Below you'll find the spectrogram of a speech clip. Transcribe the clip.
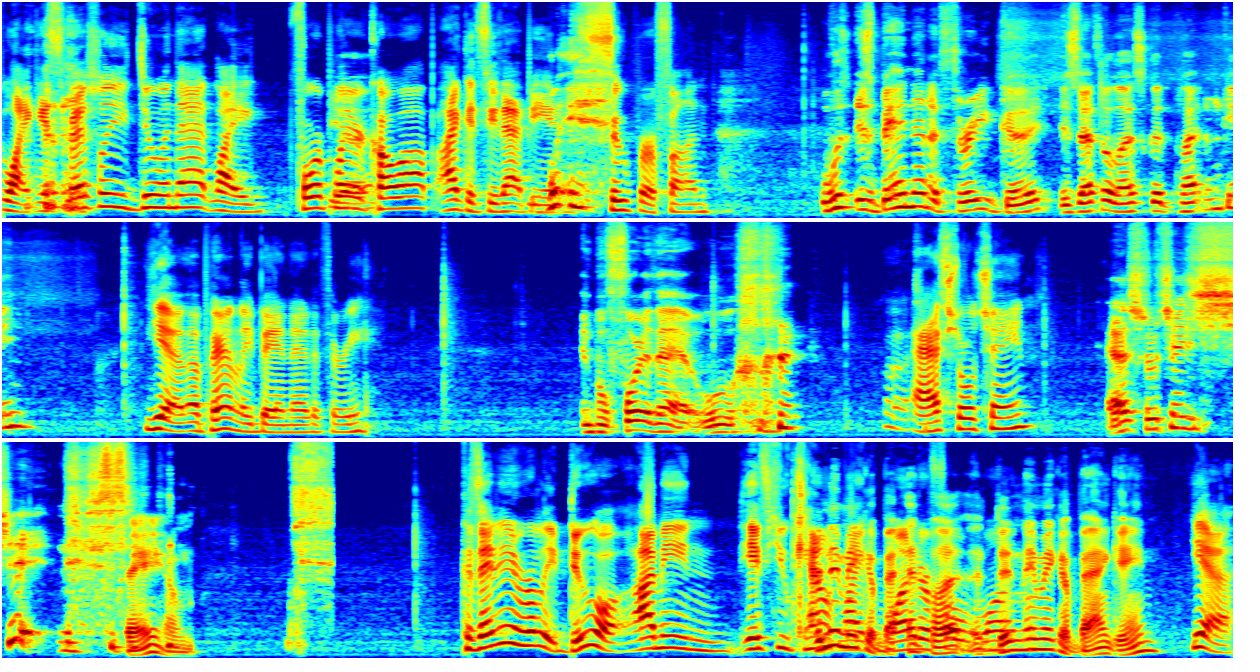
like especially doing that like four player Yeah. co-op i could see that being What- super fun Was is Bayonetta three good? Is that the last good platinum game? Yeah, apparently Bayonetta 3. And before that, Astral Chain? Astral Chain shit. Damn. Because they didn't really do all. I mean, if you count Didn't they make like a bad? Wonderful pla- One- Didn't they make a bad game? Yeah,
